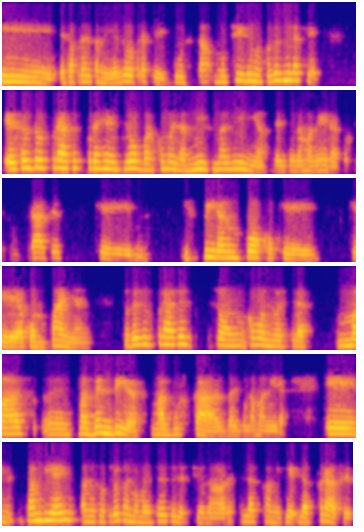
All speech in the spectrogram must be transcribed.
y esa frase también es otra que gusta muchísimo. Entonces, mira que esas dos frases, por ejemplo, van como en la misma línea de alguna manera, porque son frases que inspiran un poco, que, que acompañan. Entonces esas frases son como nuestras más, eh, más vendidas, más buscadas de alguna manera. también a nosotros al momento de seleccionar las, las frases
